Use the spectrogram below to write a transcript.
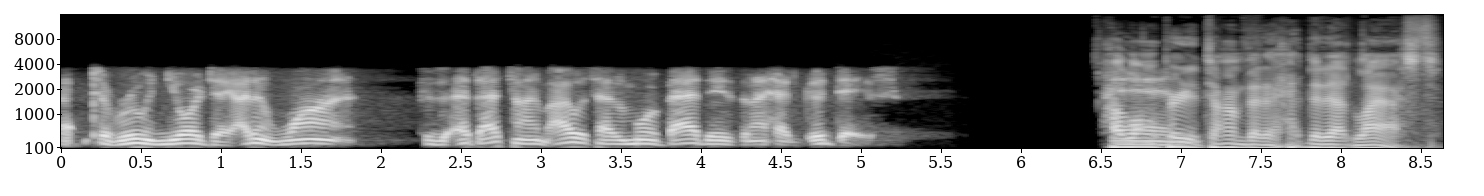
it to ruin your day. I didn't want, because at that time I was having more bad days than I had good days. How long a period of time did, it, did that last?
